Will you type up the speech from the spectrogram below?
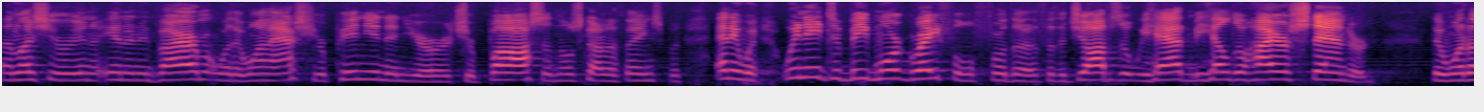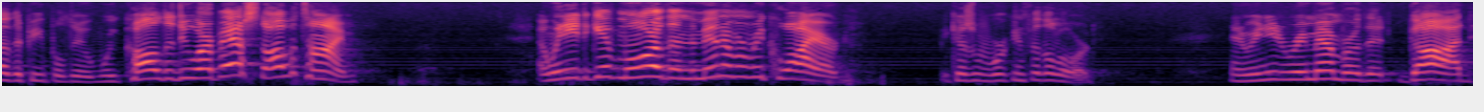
unless you're in, in an environment where they want to ask your opinion and you're, it's your boss and those kind of things. But anyway, we need to be more grateful for the, for the jobs that we had and be held to a higher standard than what other people do. We call to do our best all the time. And we need to give more than the minimum required because we're working for the Lord. And we need to remember that God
